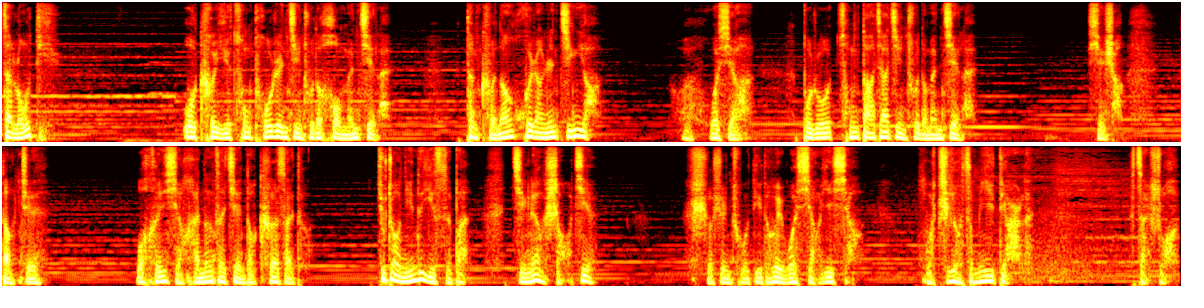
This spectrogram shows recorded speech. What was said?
在楼底。我可以从仆人进出的后门进来，但可能会让人惊讶。我想，不如从大家进出的门进来。先生，当真，我很想还能再见到科赛特，就照您的意思办，尽量少见。设身处地的为我想一想，我只有这么一点了。再说，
